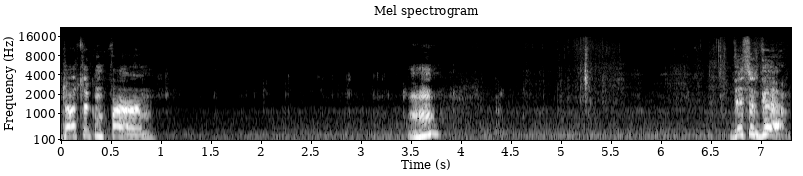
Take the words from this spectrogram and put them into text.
just to confirm, mm hmm this is good.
